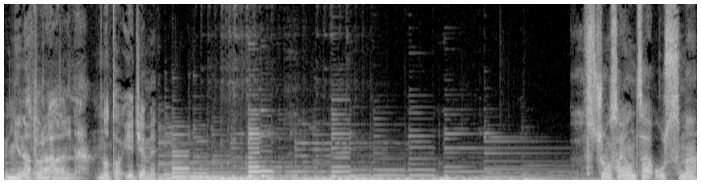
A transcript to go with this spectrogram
Nienaturalne. No to jedziemy. Wstrząsająca ósma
